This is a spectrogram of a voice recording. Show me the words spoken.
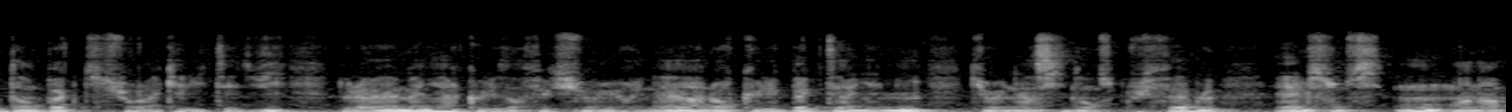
d'impact sur la qualité de vie, de la même manière que les infections urinaires, alors que les bactériémies, qui ont une incidence plus faible, elles ont un impact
